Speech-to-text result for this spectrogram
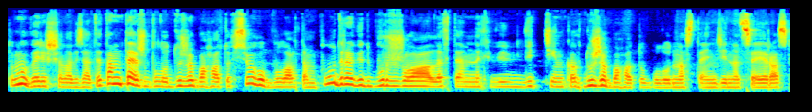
Тому вирішила взяти. Там теж було дуже багато всього. Була там пудра від буржуа, але в темних відтінках. Дуже багато було на стенді на цей раз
